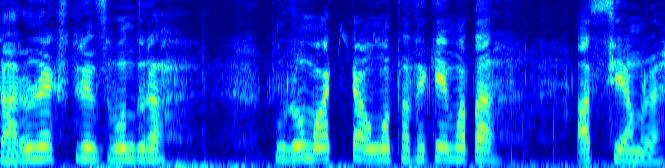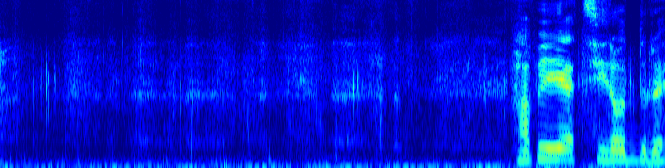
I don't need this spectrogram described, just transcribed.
দারুণ এক্সপিরিয়েন্স বন্ধুরা। পুরো মাঠটা মাথা থেকে মাথা আসছি আমরা। হাঁপিয়ে যাচ্ছি রোদ্দুরে।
